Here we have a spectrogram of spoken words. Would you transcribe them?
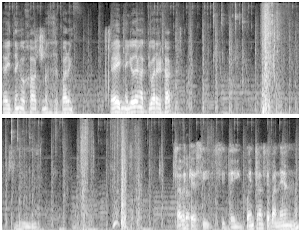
Ey, tengo hack, no se separen. Ey, ¿me ayudan a activar el hack? Mm, Sabes que si, si te encuentran te banean, ¿no?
